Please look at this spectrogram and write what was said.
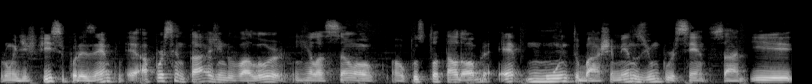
um edifício, por exemplo, é, a porcentagem do valor em relação ao, ao custo total da obra é muito baixa, é menos de 1%, sabe? E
